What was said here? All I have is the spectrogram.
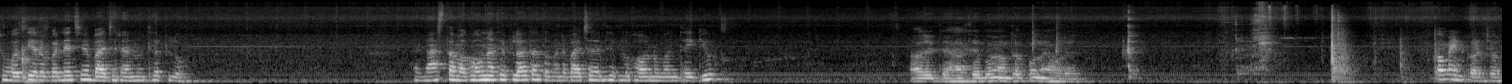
જો અત્યારે બને છે બાજરાનું થેપલું. નાસ્તામાં ઘઉંના થેપલા હતા તો મને બાજરાનું થેપલું ખાવાનું મન થઈ ગયું. આ રીતે હાથે બનાવતા કોને આવડે? કમેન્ટ કરજો.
